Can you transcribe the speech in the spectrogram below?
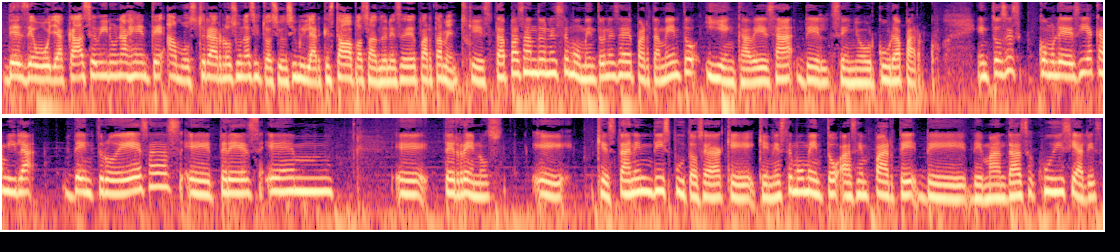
desde Boyacá se vino una gente a mostrarnos una situación similar que estaba pasando en ese departamento. que está pasando en este momento en ese departamento y en cabeza del señor cura Parco. Entonces, como le decía Camila, dentro de esas eh, tres em, eh, terrenos eh, que están en disputa, o sea, que, que en este momento hacen parte de demandas judiciales,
